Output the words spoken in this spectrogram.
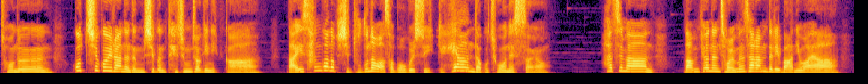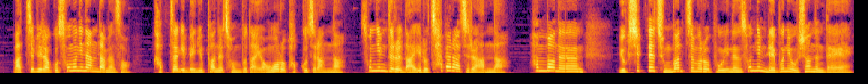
저는 꼬치구이라는 음식은 대중적이니까 나이 상관없이 누구나 와서 먹을 수 있게 해야 한다고 조언했어요. 하지만 남편은 젊은 사람들이 많이 와야 맛집이라고 소문이 난다면서 갑자기 메뉴판을 전부 다 영어로 바꾸질 않나, 손님들을 나이로 차별하지를 않나. 한 번은 60대 중반쯤으로 보이는 손님 네 분이 오셨는데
